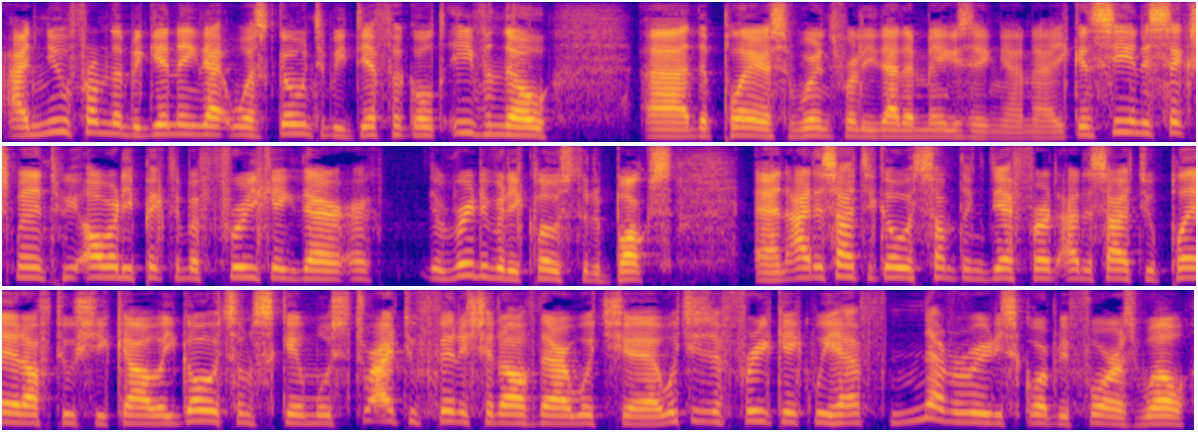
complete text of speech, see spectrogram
I knew from the beginning that was going to be difficult even though uh, the players weren't really that amazing. And uh, you can see in the sixth minute, we already picked up a free kick there, uh, really, really close to the box. And I decided to go with something different. I decided to play it off to Chikhaoui, go with some skill moves, try to finish it off there, which uh, which is a free kick we have never really scored before as well.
